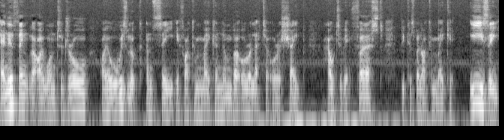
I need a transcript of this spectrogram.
anything that I want to draw, I always look and see if I can make a number or a letter or a shape out of it first because when I can make it easy,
